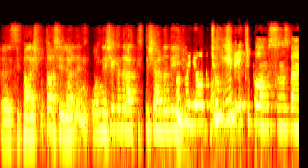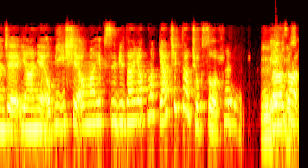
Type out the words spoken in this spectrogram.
e, sipariş bu tarz şeylerden o Neşe kadar aktif dışarıda değilim. Ama yok çok iyi bir ekip olmuşsunuz bence. Yani o bir işi ama hepsini birden yapmak gerçekten çok zor. Evet, Bazen-.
